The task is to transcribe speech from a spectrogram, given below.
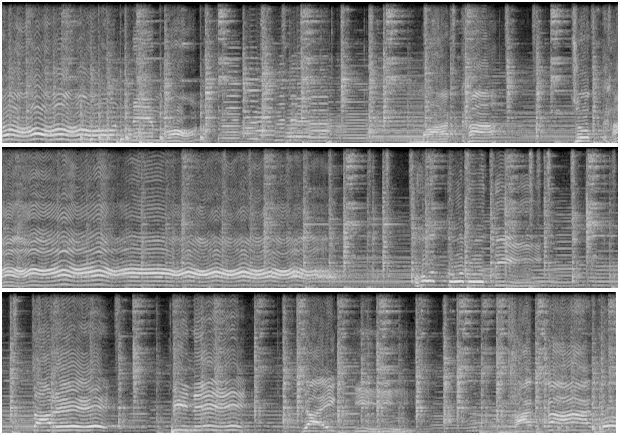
শোনে মন। মাখা চোখা ও দরদি তারে পিনে যায় কি? থাকা গো।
